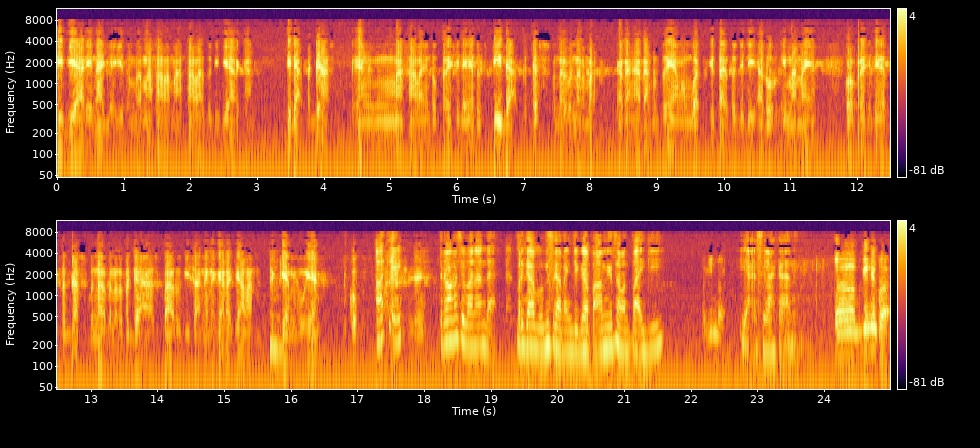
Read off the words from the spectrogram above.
dibiarin aja gitu Mbak. Masalah-masalah itu dibiarkan. Tidak tegas. Yang masalahnya itu presidennya itu tidak tegas benar-benar Mbak. Kadang-kadang itu yang membuat kita itu jadi aduh gimana ya. Kalau presidennya tegas, benar-benar tegas, baru bisa nih negara jalan. Sekian Bu ya. Cukup. Oke. Terima kasih. Terima kasih Pak Nanda. Bergabung sekarang juga Pak Amir. Selamat pagi. Pagi Mbak. Ya, silahkan. Eh, begini Pak,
